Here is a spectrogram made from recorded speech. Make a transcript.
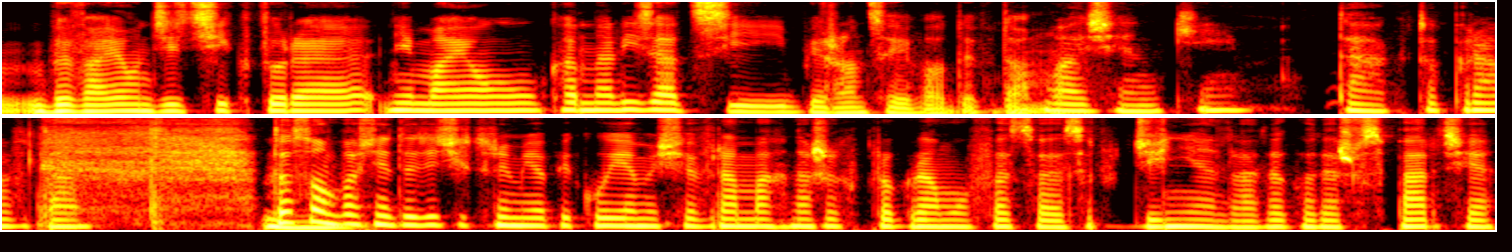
bywają dzieci, które nie mają kanalizacji bieżącej wody w domu. Łazienki. Tak, to prawda. To są Mhm. właśnie te dzieci, którymi opiekujemy się w ramach naszych programów SOS Rodzinie, dlatego też wsparcie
